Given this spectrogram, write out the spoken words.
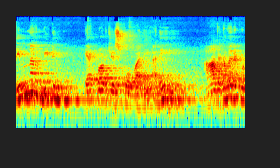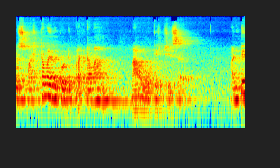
డిన్నర్ మీటింగ్ ఏర్పాటు చేసుకోవాలి అని ఆ విధమైనటువంటి స్పష్టమైనటువంటి ప్రకటన నారా లోకేష్ చేశారు. అంటే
